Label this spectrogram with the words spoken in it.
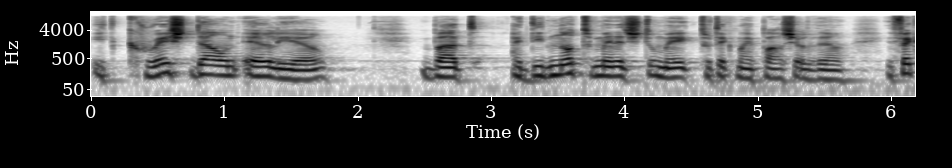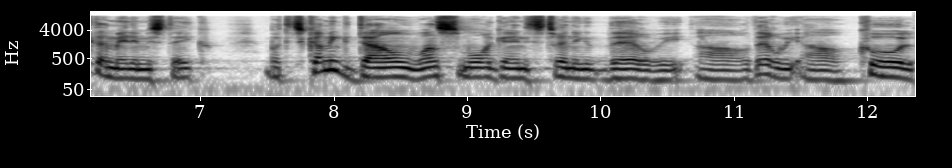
it crashed down earlier, but I did not manage to make to take my partial there. In fact, I made a mistake, but it's coming down once more again. It's trending. There we are. There we are. Cool.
